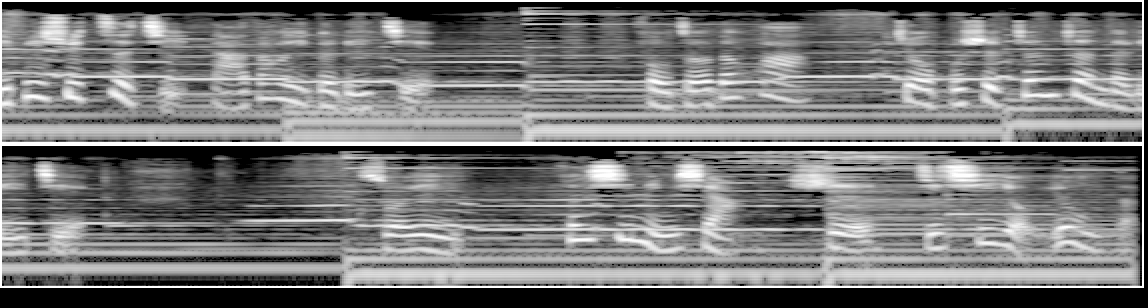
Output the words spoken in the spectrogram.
你必须自己达到一个理解，否则的话，就不是真正的理解。所以，分析冥想是极其有用的。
